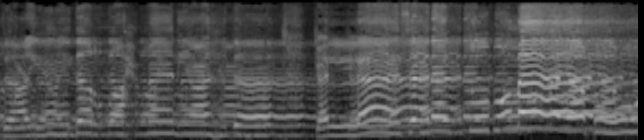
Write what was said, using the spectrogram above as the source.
اتخذ عند الرحمن عهدا كلا سنكتب ما يقول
